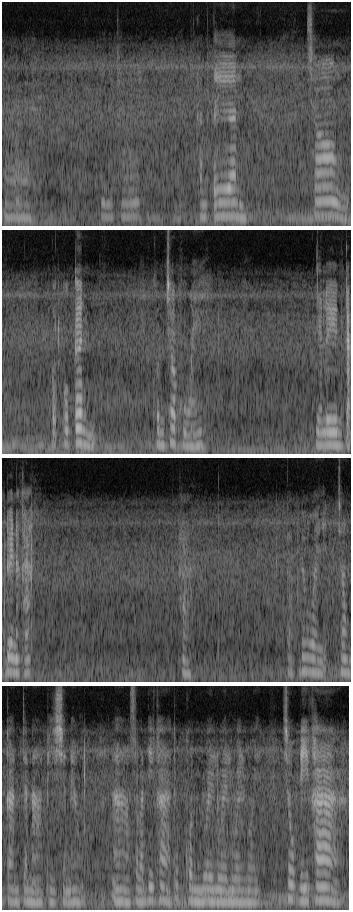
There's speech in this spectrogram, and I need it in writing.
ค่ะนี่นะคะคำเตือน ช่อง กด Google คนชอบหวย อย่าลืมกลับด้วยนะคะ ค่ะ กลับด้วยช่องการจนาพีชแนลอ่าสวัสดีค่ะ ทุกคนรวยรวยรวยรวยโชคดีค่ะ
